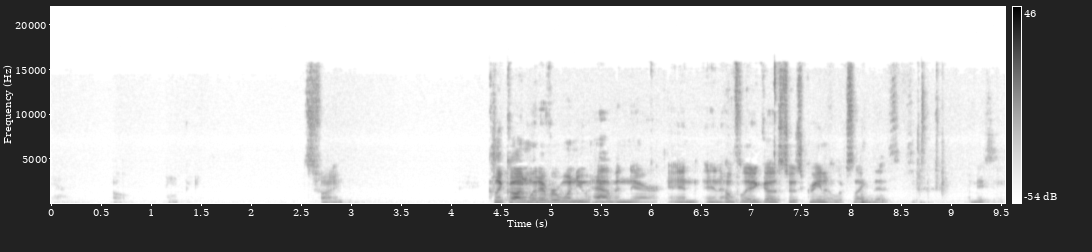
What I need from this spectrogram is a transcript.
Yeah. Oh, okay. It's fine. Click on whatever one you have in there, and, and hopefully it goes to a screen that looks like this. Let me see.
